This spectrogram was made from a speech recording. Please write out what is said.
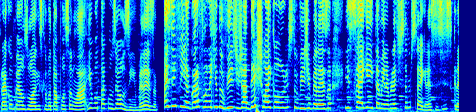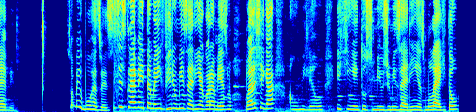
pra acompanhar os vlogs que eu vou estar postando lá. E eu vou estar com o Zelzinho, beleza? Mas enfim, agora falando aqui do vídeo, já deixa o like logo no início do vídeo, beleza? E segue aí também, na verdade você não segue, né? Você se inscreve. Sou meio burra às vezes. E se inscreve aí também, vire um miserinha agora mesmo. Bora chegar a 1 milhão e 500 mil de miserinhas, moleque. Então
